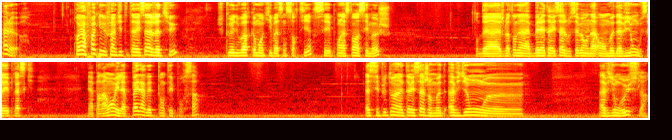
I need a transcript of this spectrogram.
Alors, première fois qu'il nous fait un petit atterrissage là-dessus. Je suis curieux de voir comment il va s'en sortir. C'est pour l'instant assez moche. je m'attendais à un bel atterrissage, vous savez, en, mode avion, vous savez presque. Mais apparemment, il a pas l'air d'être tenté pour ça. Là, c'est plutôt un atterrissage en mode avion... Euh, avion russe, là.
